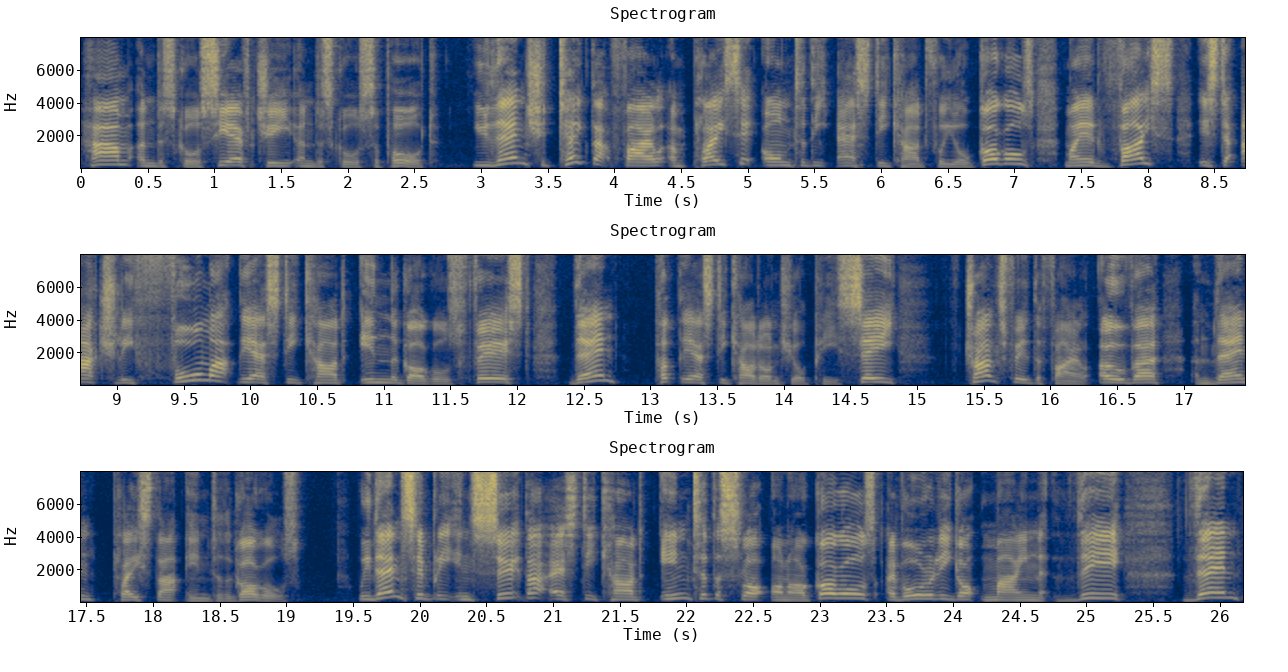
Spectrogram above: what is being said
ham underscore cfg underscore support. You then should take that file and place it onto the SD card for your goggles. My advice is to actually format the SD card in the goggles first, then put the SD card onto your PC, transfer the file over, and then place that into the goggles. We then simply insert that SD card into the slot on our goggles. I've already got mine there. Then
